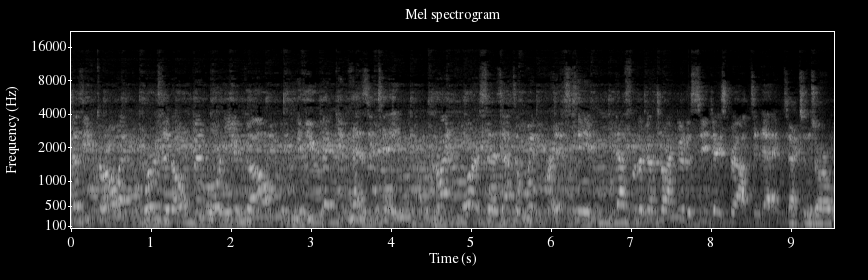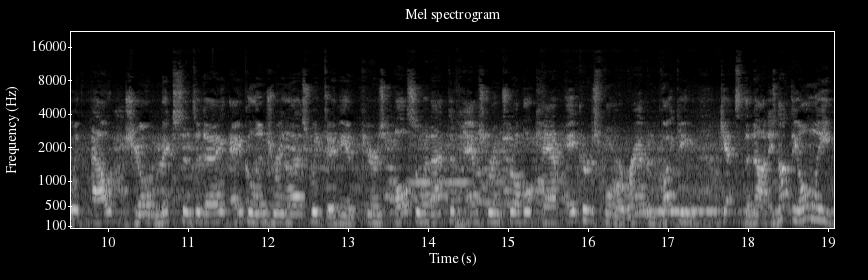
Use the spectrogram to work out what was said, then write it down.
Does he throw it? Where's it open? Where do you go? If you make him hesitate, Brian Flores says that's a win for his team. That's what they're going to try and do to CJ Stroud today. Texans are without Joe Mixon today. Ankle injury last week. Dameon Pierce also inactive. Hamstring trouble. Cam Akers, former Ram and Viking, gets the nod. He's not the only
